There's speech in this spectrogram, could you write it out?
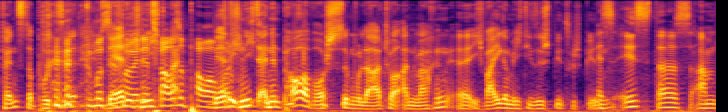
Fenster putze, Du musst werde ich, nicht- zu Hause Power werde ich nicht einen Powerwash-Simulator anmachen. Äh, Ich weigere mich, dieses Spiel zu spielen. Es ist das am,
